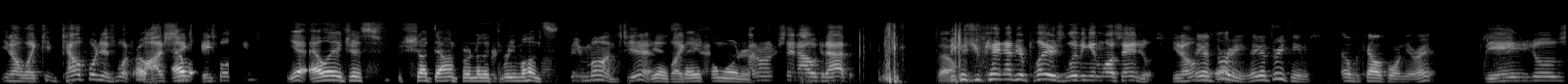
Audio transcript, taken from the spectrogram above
you know like California is what Bro, five L- six baseball teams, Yeah, LA just shut down for another three months. three months, yeah, Yeah, like stay at home order. I don't understand how it could happen So because you can't have your players living in Los Angeles, you know, They got three. They got three teams in California, right? the Angels.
